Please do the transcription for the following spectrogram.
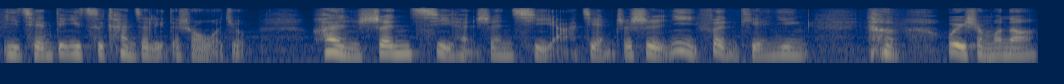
以前第一次看这里的时候，我就很生气，很生气啊，简直是义愤填膺。为什么呢？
